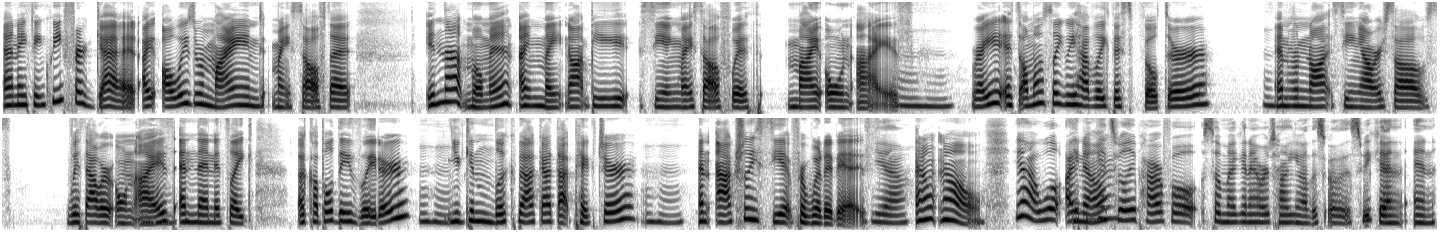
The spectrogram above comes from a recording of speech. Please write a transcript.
And I think we forget. I always remind myself that in that moment, I might not be seeing myself with my own eyes, Mm-hmm. right? It's almost like we have like this filter Mm-hmm. and we're not seeing ourselves with our own eyes. Mm-hmm. And then it's like a couple days later, you can look back at that picture and actually see it for what it is. Mm-hmm. Yeah. I don't know. Yeah, well, I You think know? it's really powerful. So Meg and I were talking about this earlier this weekend, and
